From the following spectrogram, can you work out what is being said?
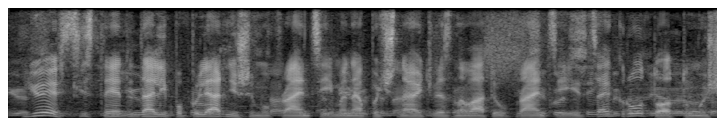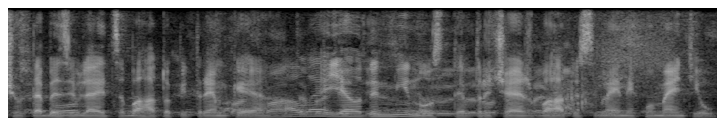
UFC стає дедалі популярнішим у Франції. Мене починають визнавати у Франції. І це круто, тому що в тебе з'являється багато підтримки. Але є один мінус: ти втрачаєш багато сімейних моментів.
